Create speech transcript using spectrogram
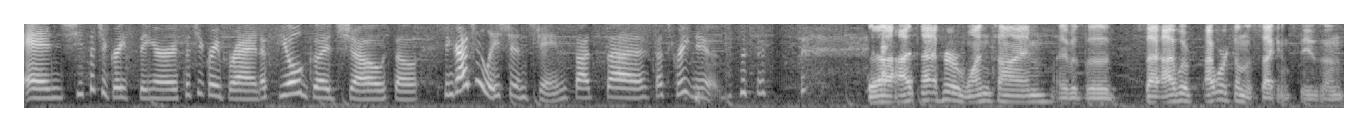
and she's such a great singer, such a great brand, a feel good show. So, congratulations, James. That's uh, that's great news. yeah, I met her one time. It was the I, worked on the second season,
